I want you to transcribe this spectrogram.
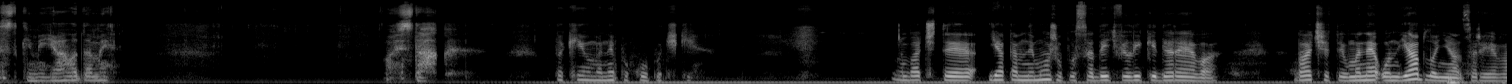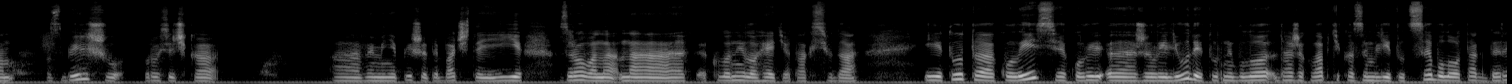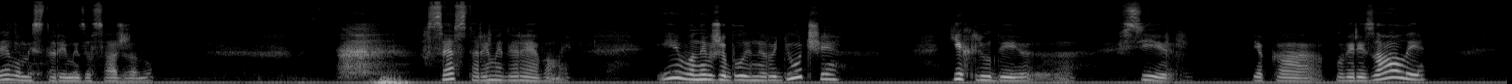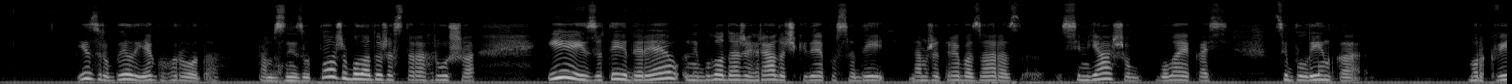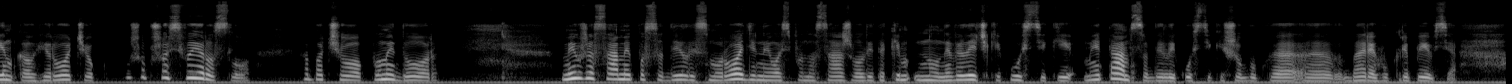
з такими ягодами. Ось так. Отакі у мене покупочки. Бачите, я там не можу посадити великі дерева. Бачите, у мене он яблуня, зараз я вам збільшу, Русечка, а, ви мені пишете, бачите, її зрована наклонило геть отак сюди. І тут колись, коли е, жили люди, тут не було навіть клаптика землі. Тут все було отак деревами старими засаджено. Все старими деревами. І вони вже були неродючі. Їх люди е, всі яка повирізали і зробили як города. Там знизу теж була дуже стара груша. І з-за тих дерев не було навіть грядочки, де посадити. Нам же треба зараз сім'я, щоб була якась цибулинка, морквинка, огірочок, ну, щоб щось виросло. Кабачок, помидор. Ми вже самі посадили смородини, ось понасаджували такі ну, невеличкі кустики. Ми там садили кустики, щоб ук- е, берег укріпився.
